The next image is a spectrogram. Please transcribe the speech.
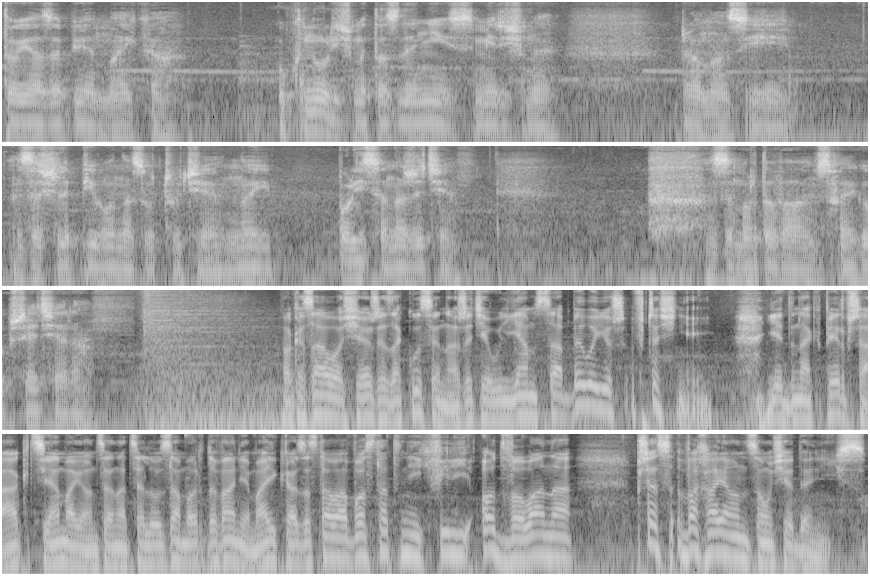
To ja zabiłem Majka. Uknuliśmy to z Denise, mieliśmy romans i zaślepiło nas uczucie, no i polisa na życie. Zamordowałem swojego przyjaciela. Okazało się, że zakusy na życie Williamsa były już wcześniej. Jednak pierwsza akcja, mająca na celu zamordowanie Majka, została w ostatniej chwili odwołana przez wahającą się Denise.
